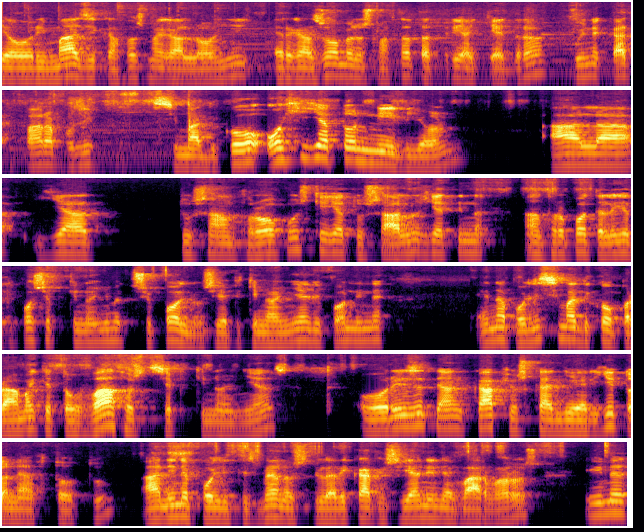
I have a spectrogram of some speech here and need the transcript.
και οριμάζει καθώς μεγαλώνει, εργαζόμενος με αυτά τα τρία κέντρα, που είναι κάτι πάρα πολύ σημαντικό, όχι για τον ίδιο, αλλά για τους ανθρώπους και για τους άλλους, για την ανθρωπότητα, λέει, για το πώς επικοινωνεί με τους υπόλοιπους. Η επικοινωνία, λοιπόν, είναι ένα πολύ σημαντικό πράγμα και το βάθος της επικοινωνίας ορίζεται αν κάποιος καλλιεργεί τον εαυτό του, αν είναι πολιτισμένος, δηλαδή κάποιος, ή αν είναι βάρβαρος, είναι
